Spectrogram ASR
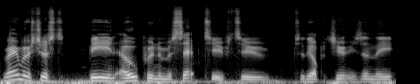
very much just being open and receptive to to the opportunities and the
